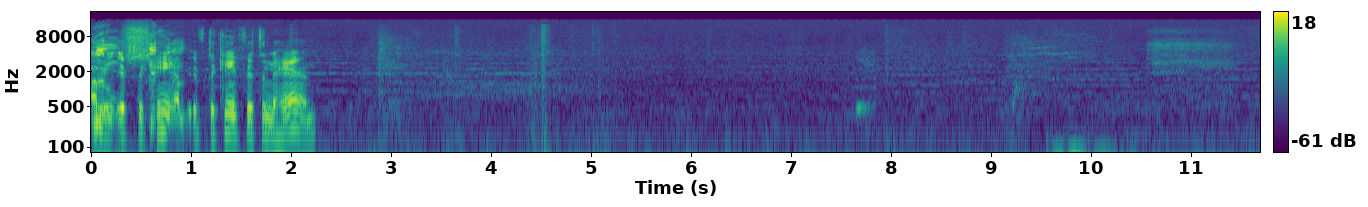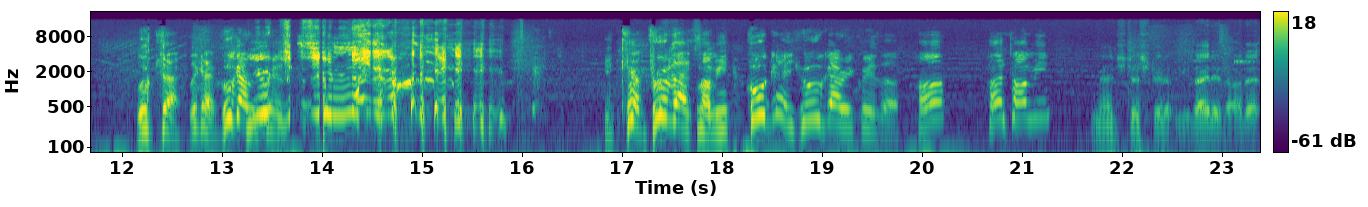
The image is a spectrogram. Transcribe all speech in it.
I mean, if the cane, if the cane fits in the hand, look that, look at who got You Rayquaza? just united on it. You can't prove that, Tommy. Who got who got Rayquaza? Huh? Huh, Tommy? Match just straight up united on it.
